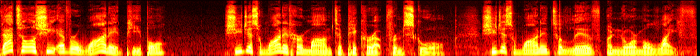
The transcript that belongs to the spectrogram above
that's all she ever wanted, people. She just wanted her mom to pick her up from school. She just wanted to live a normal life.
